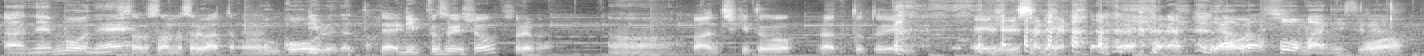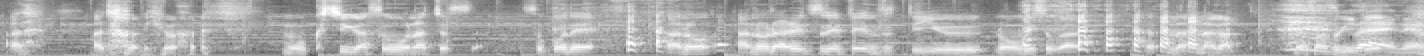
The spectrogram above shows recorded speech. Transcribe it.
あねもうね。そそんなそれがあった、うん。もうゴールだとリでリップスでしょ？それも。うん。バンチキとラットとエルエルフでしたね。やばフォーマンにするあと今もう口がそうなっちゃってた。そこであの あの羅列でペンズっていう脳みそがななかった。なさすぎて。ないね。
